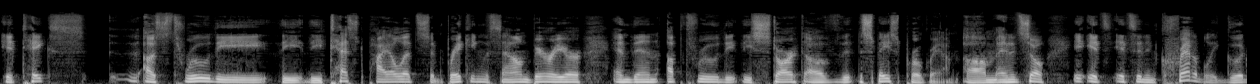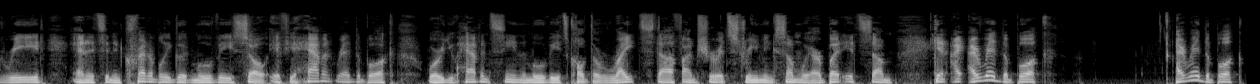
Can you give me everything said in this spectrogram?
it takes us through the, the, the test pilots and breaking the sound barrier and then up through the, the start of the, the space program. Um, and so it, it's, it's an incredibly good read and it's an incredibly good movie. So if you haven't read the book or you haven't seen the movie, it's called The Right Stuff. I'm sure it's streaming somewhere, but it's, um, again, I, I read the book. I read the book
